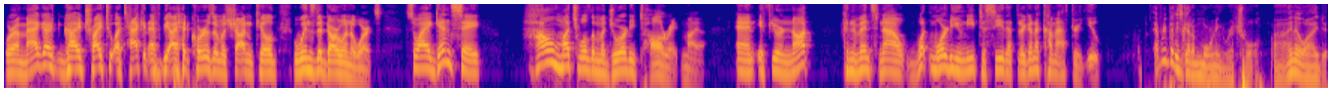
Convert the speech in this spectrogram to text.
where a MAGA guy tried to attack an FBI headquarters and was shot and killed, wins the Darwin Awards. So I again say, how much will the majority tolerate, Maya? And if you're not convinced now, what more do you need to see that they're going to come after you? Everybody's got a morning ritual. I know I do.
